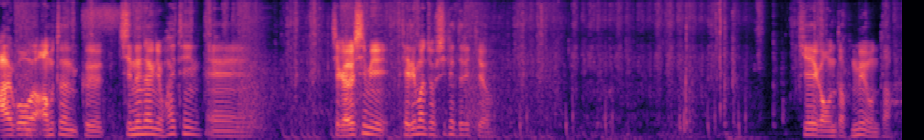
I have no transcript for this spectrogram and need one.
아이고 아무튼 그 진은 형님 화이팅. 예. 제가 열심히 대리만족 시켜드릴게요. 기회가 온다. 분명히 온다.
